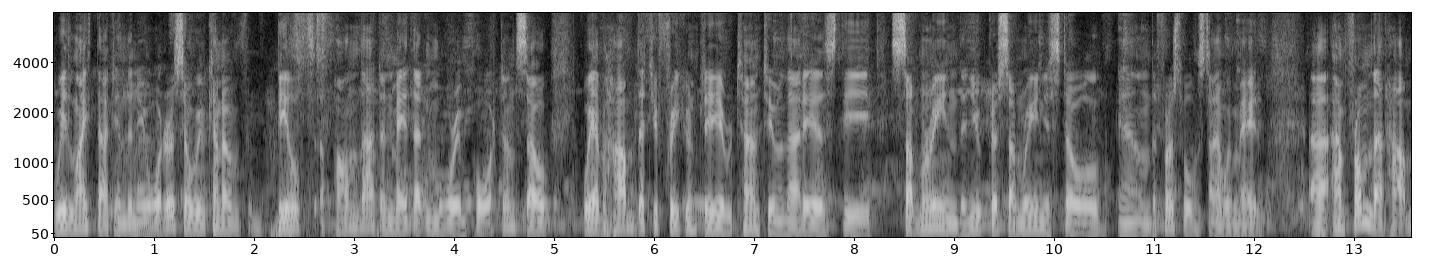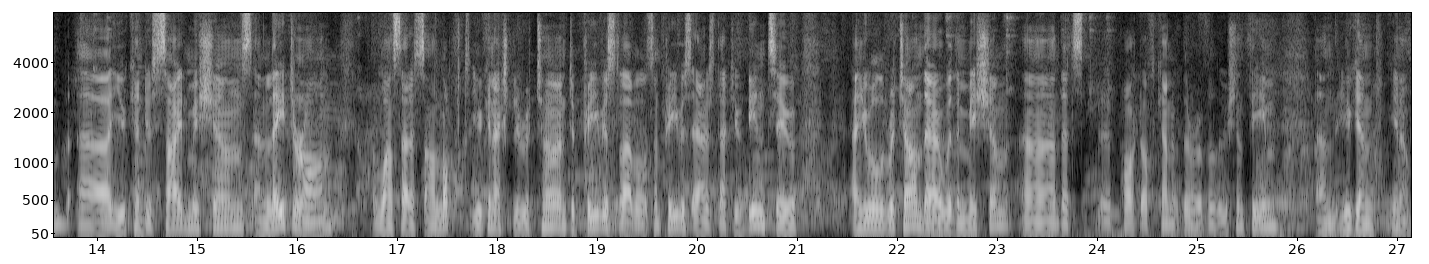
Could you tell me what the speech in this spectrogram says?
We like that in the new order so we've kind of built upon that and made that more important. So we have a hub that you frequently return to and that is the submarine the nuclear submarine you stole in the first wolfenstein we made. Uh, and from that hub uh, you can do side missions and later on once that is unlocked you can actually return to previous levels and previous areas that you've been to and you will return there with a mission uh, that's uh, part of kind of the revolution theme. And you can you know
